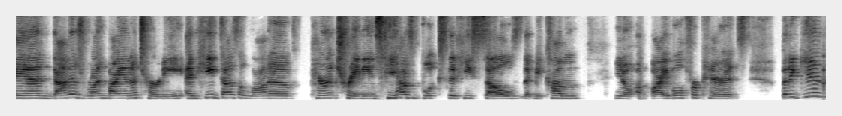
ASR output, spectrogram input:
and that is run by an attorney, and he does a lot of parent trainings. He has books that he sells that become, you know, a Bible for parents. But again,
